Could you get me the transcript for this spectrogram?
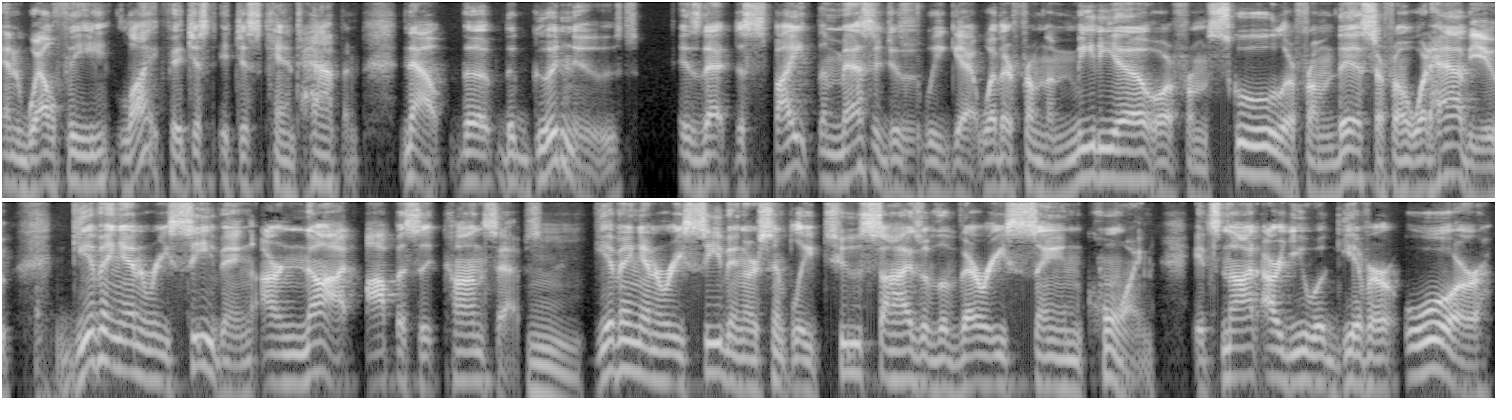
and wealthy life. It just it just can't happen. Now, the the good news is that despite the messages we get, whether from the media or from school or from this or from what have you, giving and receiving are not opposite concepts. Mm. Giving and receiving are simply two sides of the very same coin. It's not are you a giver or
